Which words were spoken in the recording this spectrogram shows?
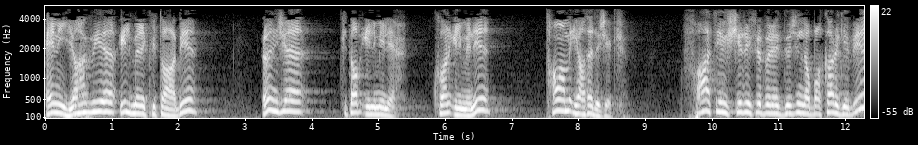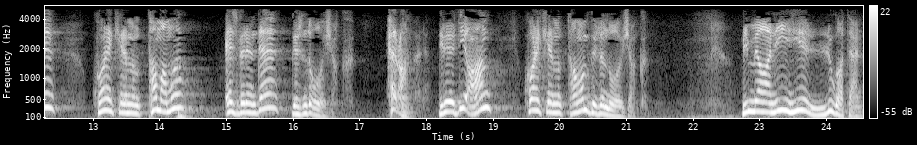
En yahviye ilmeli kitabı önce kitap ilmini, Kur'an ilmini tamam ihata edecek. Fatih-i Şerif'e böyle gözünle bakar gibi Kur'an-ı Kerim'in tamamı ezberinde gözünde olacak. Her an böyle. Dilediği an Kur'an-ı Kerim'in tamamı gözünde olacak. Bir meanihi lügaten.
